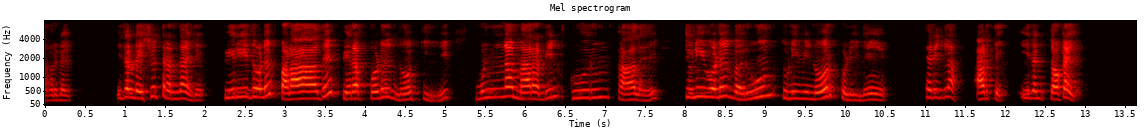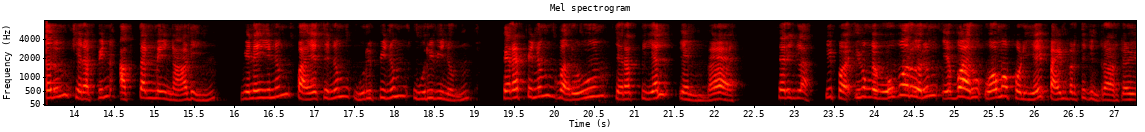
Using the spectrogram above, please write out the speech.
அவர்கள். இதனுடைய சூத்திரம் தான் இது. பிரிதொடு படாது பிறப்பொடு நோக்கி முன்ன மரபின் கூறும் காலை துணிவோடு வரும் துணிவினோர் குளினே சரிங்களா? அடுத்து இதன் தொகை. வரும் சிறப்பின் அத்தன்மை நாடின் வினையினும் பயத்தினும் உறுப்பினும் உருவினும் பிறப்பினும் வரும் சிறப்பியல் என்ப. சரிங்களா? இப்ப இவங்க ஒவ்வொருவரும் எவ்வாறு ஓமப்பொழியை பயன்படுத்துகின்றார்கள்?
